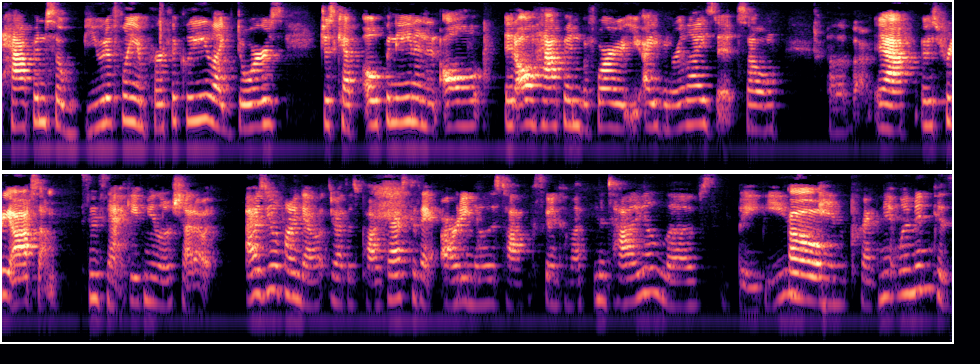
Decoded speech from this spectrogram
happened so beautifully and perfectly. Like doors just kept opening, and it all, it all happened before I even realized it. So I love that. yeah, it was pretty awesome. Since Nat gave me a little shout out, as you'll find out throughout this podcast, because I already know this topic's going to come up, Natalia loves babies Oh. and pregnant women because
